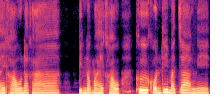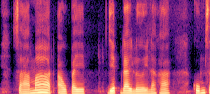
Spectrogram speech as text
ให้เขานะคะปิ้นออกมาให้เขา คือคนที่มาจ้างนี่สามารถเอาไปเย็บได้เลยนะคะ คุ้มแส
